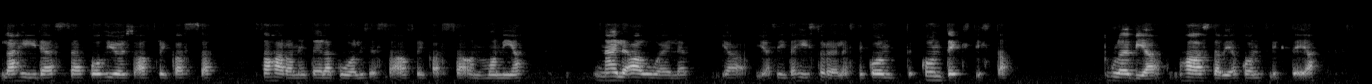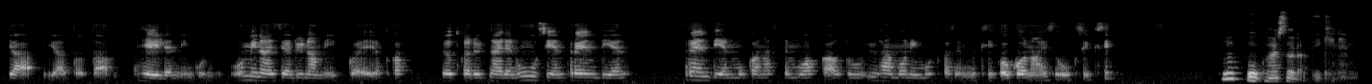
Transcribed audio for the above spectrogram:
Lähi-idässä, Pohjois-Afrikassa, Saharan eteläpuolisessa Afrikassa on monia näille alueille ja, ja siitä historiallisesta kont- kontekstista tulevia haastavia konflikteja. Ja, ja tota, heille niin kuin ominaisia dynamiikkoja, jotka, jotka nyt näiden uusien trendien, trendien mukana sitten muokkautuu yhä monimutkaisemmiksi kokonaisuuksiksi. Loppuukohan sodat ikinä?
